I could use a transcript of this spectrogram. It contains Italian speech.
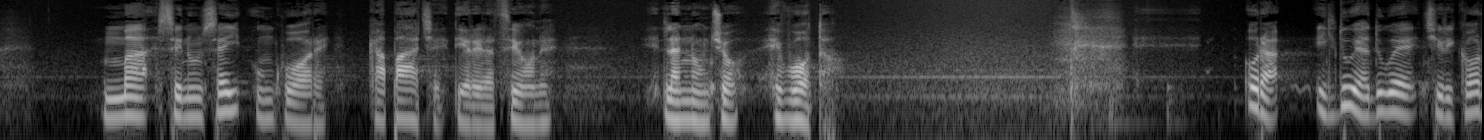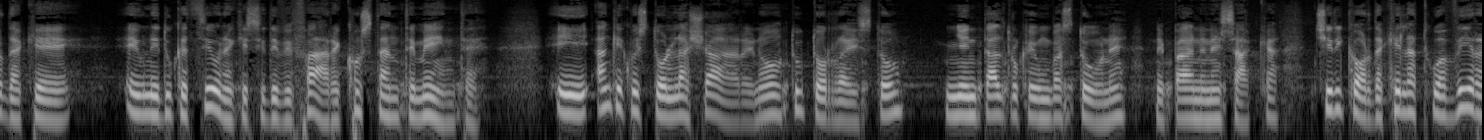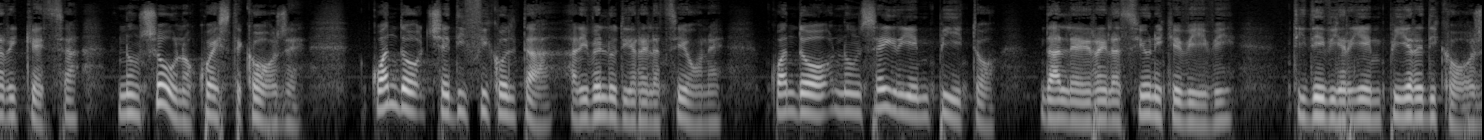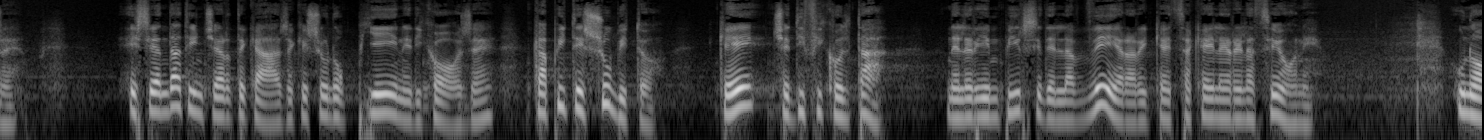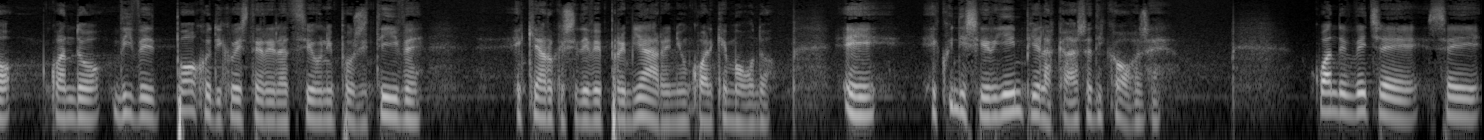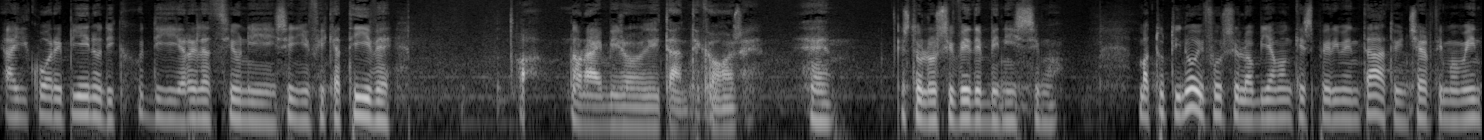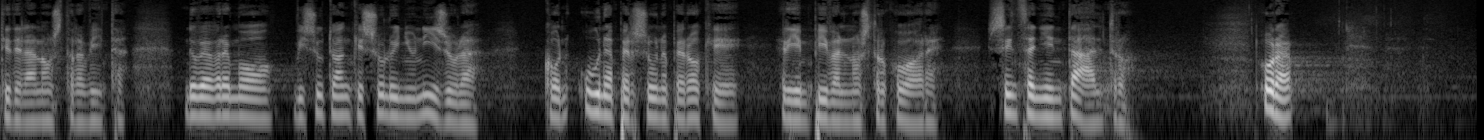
ma se non sei un cuore capace di relazione, l'annuncio è vuoto. Ora, il due a due ci ricorda che è un'educazione che si deve fare costantemente e anche questo lasciare no? tutto il resto, nient'altro che un bastone, né pane né sacca, ci ricorda che la tua vera ricchezza non sono queste cose. Quando c'è difficoltà a livello di relazione, quando non sei riempito dalle relazioni che vivi, ti devi riempire di cose. E se andate in certe case che sono piene di cose, capite subito che c'è difficoltà nel riempirsi della vera ricchezza che è le relazioni. Uno quando vive poco di queste relazioni positive, è chiaro che si deve premiare in un qualche modo e, e quindi si riempie la casa di cose. Quando invece sei, hai il cuore pieno di, di relazioni significative, oh, non hai bisogno di tante cose. Eh? Questo lo si vede benissimo ma tutti noi forse lo abbiamo anche sperimentato in certi momenti della nostra vita, dove avremmo vissuto anche solo in un'isola, con una persona però che riempiva il nostro cuore, senza nient'altro. Ora,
